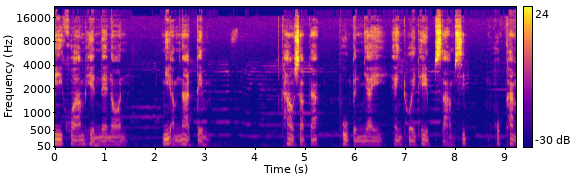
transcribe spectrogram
มีความเห็นแน่นอน มีอำนาจเต็ม เท่าสักกะผู้เป็นใหญ่แห่งทวยเทพ 36 ครั้ง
